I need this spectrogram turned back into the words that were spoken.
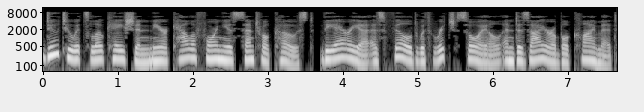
Due to its location near California's central coast, the area is filled with rich soil and desirable climate,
